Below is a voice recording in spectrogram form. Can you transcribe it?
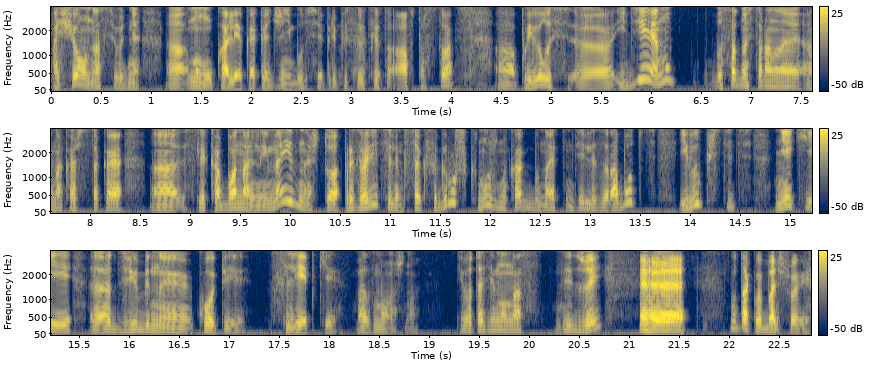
А еще у нас сегодня, э, ну, у коллег, опять же, не буду себе приписывать это авторство, э, появилась э, идея, ну, с одной стороны, она кажется такая э, слегка банальная и наивная, что производителям секс-игрушек нужно как бы на этом деле заработать и выпустить некие э, дзюбины копии, слепки, возможно. И вот один у нас диджей, ну такой большой.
